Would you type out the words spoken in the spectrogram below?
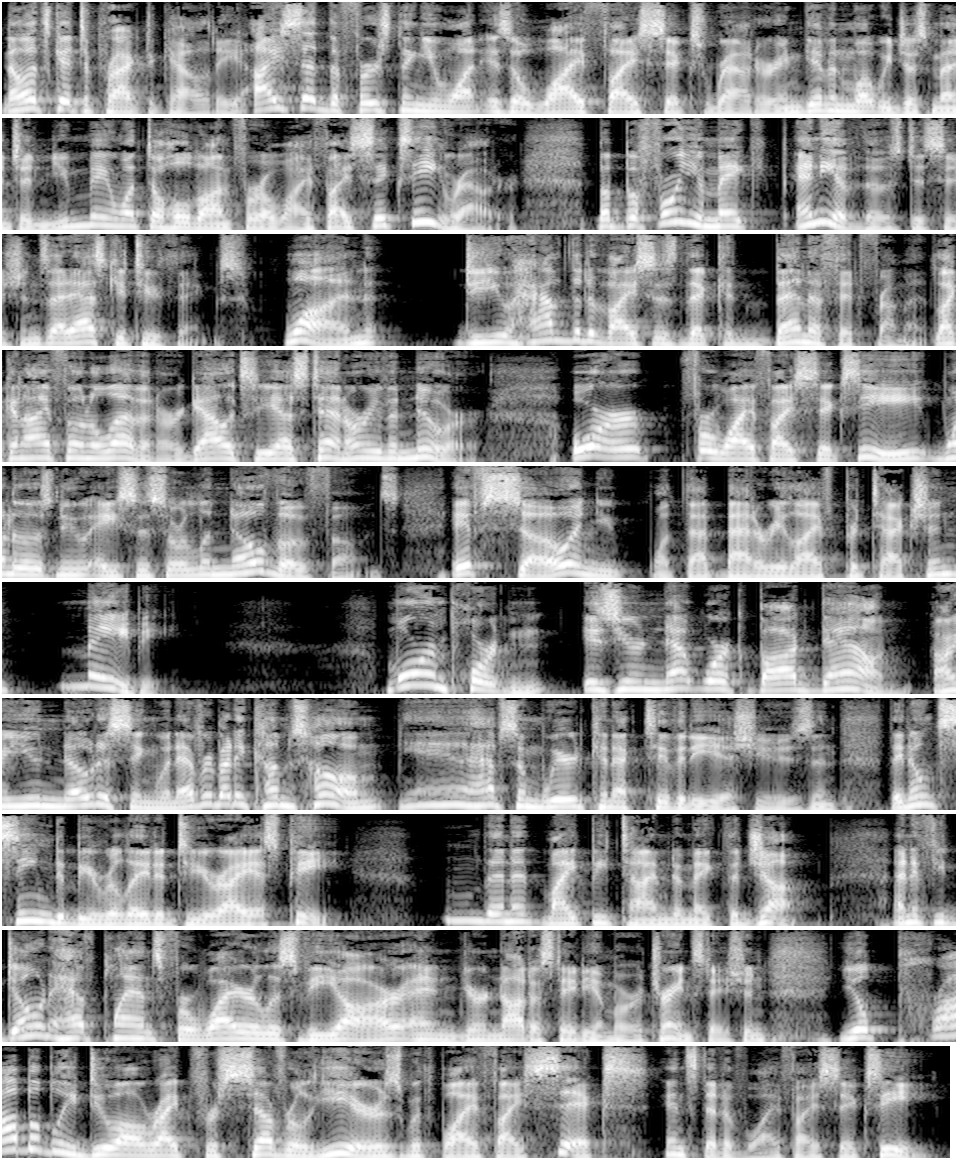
Now let's get to practicality. I said the first thing you want is a Wi Fi 6 router, and given what we just mentioned, you may want to hold on for a Wi Fi 6E router. But before you make any of those decisions, I'd ask you two things. One, do you have the devices that could benefit from it, like an iPhone 11 or a Galaxy S10 or even newer? Or for Wi Fi 6E, one of those new Asus or Lenovo phones? If so, and you want that battery life protection, maybe. More important, is your network bogged down? Are you noticing when everybody comes home, yeah, have some weird connectivity issues and they don't seem to be related to your ISP? Then it might be time to make the jump. And if you don't have plans for wireless VR and you're not a stadium or a train station, you'll probably do all right for several years with Wi Fi 6 instead of Wi Fi 6E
